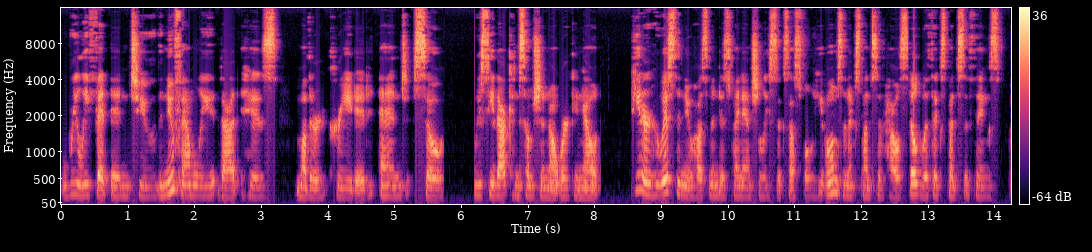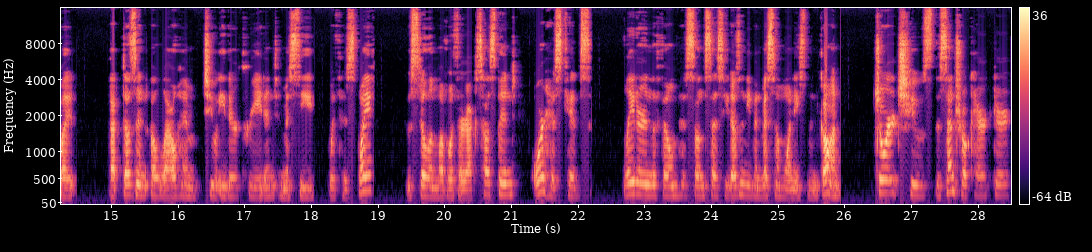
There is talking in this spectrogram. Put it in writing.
really fit into the new family that his mother created. And so we see that consumption not working out. Peter, who is the new husband, is financially successful. He owns an expensive house filled with expensive things, but that doesn't allow him to either create intimacy with his wife, who's still in love with her ex husband, or his kids. Later in the film, his son says he doesn't even miss him when he's been gone. George, who's the central character,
